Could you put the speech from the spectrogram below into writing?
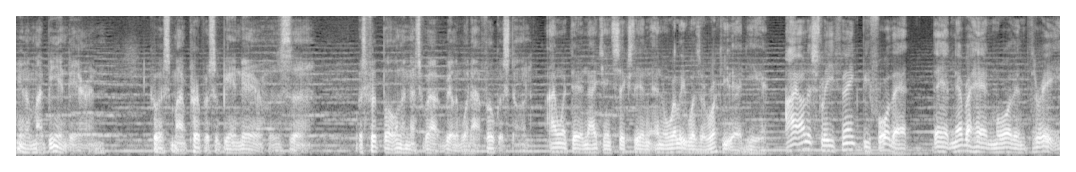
you know, my being there. And of course, my purpose of being there was uh, was football, and that's what I, really what I focused on. I went there in 1960, and, and Willie was a rookie that year. I honestly think before that they had never had more than three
